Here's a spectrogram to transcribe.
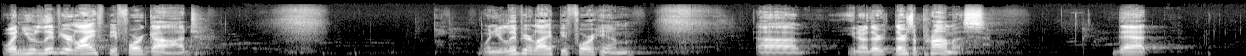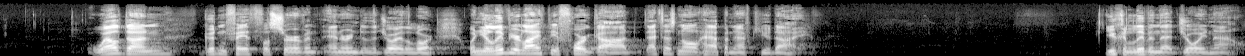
when you live your life before God, when you live your life before Him, uh, you know, there, there's a promise that, well done, good and faithful servant, enter into the joy of the Lord. When you live your life before God, that doesn't all happen after you die. You can live in that joy now.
